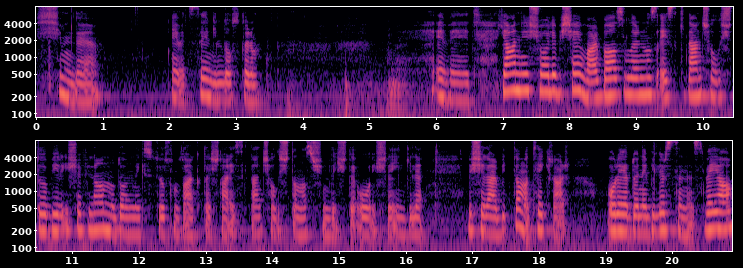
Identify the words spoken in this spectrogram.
Şimdi evet sevgili dostlarım Evet. Yani şöyle bir şey var. Bazılarınız eskiden çalıştığı bir işe falan mı dönmek istiyorsunuz arkadaşlar? Eskiden çalıştınız. Şimdi işte o işle ilgili bir şeyler bitti ama tekrar oraya dönebilirsiniz. Veya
